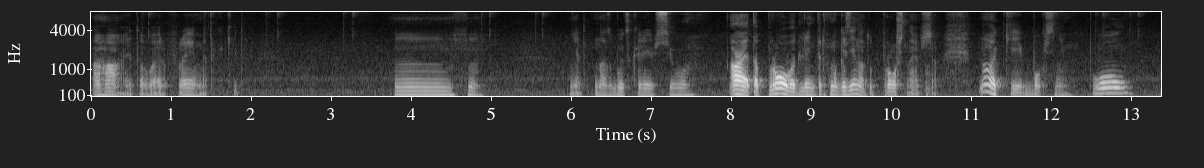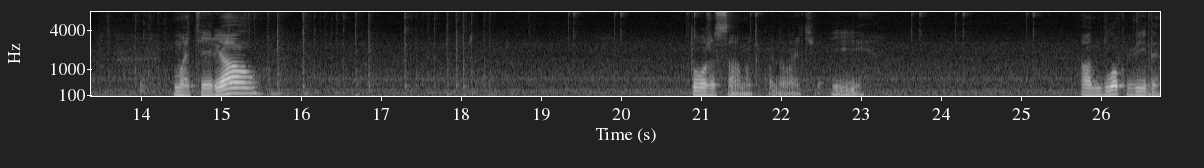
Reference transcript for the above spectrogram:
Ага, это wireframe, это какие-то. Нет, у нас будет скорее всего а, это провод для интернет-магазина, тут прошлое все. Ну окей, бог с ним. Пол, материал. То же самое такое давайте. И отблок виды.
